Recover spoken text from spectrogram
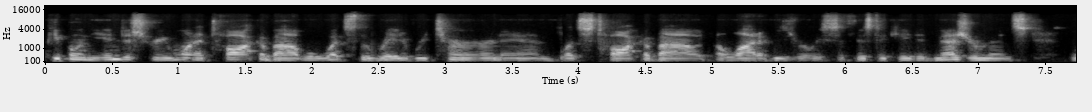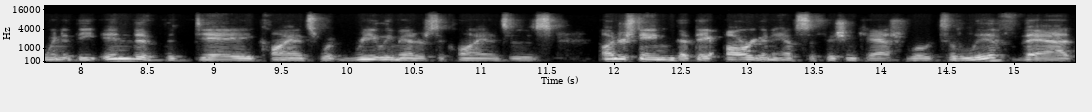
people in the industry want to talk about, well, what's the rate of return, and let's talk about a lot of these really sophisticated measurements. When at the end of the day, clients, what really matters to clients is understanding that they are going to have sufficient cash flow to live that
